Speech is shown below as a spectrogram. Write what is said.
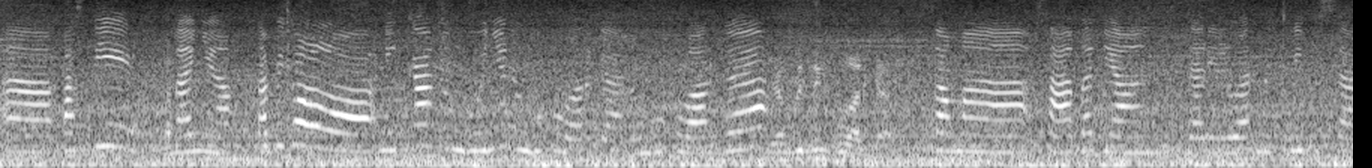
eh, pasti banyak. Tapi kalau nikah nunggunya nunggu keluarga, nunggu keluarga yang penting keluarga sama sahabat yang dari luar negeri bisa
